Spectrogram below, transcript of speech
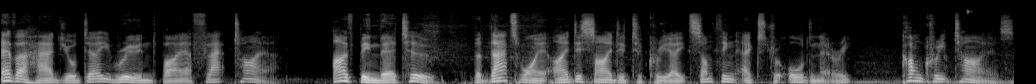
Ever had your day ruined by a flat tire? I've been there too, but that's why I decided to create something extraordinary concrete tires.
